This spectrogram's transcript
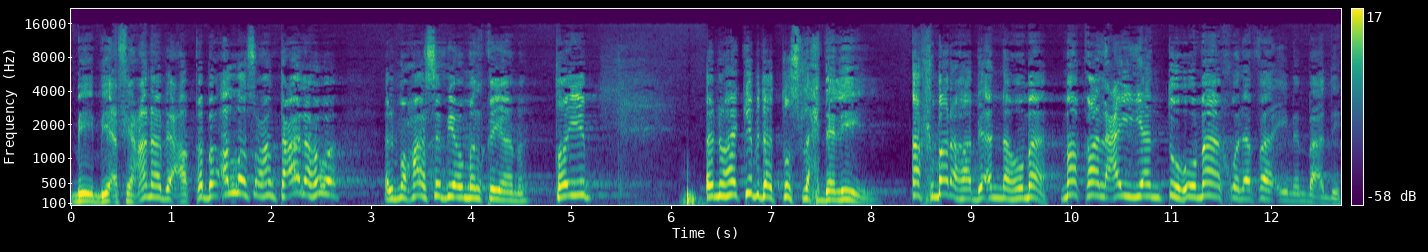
بيعفي عنها بيعاقبها. الله سبحانه وتعالى هو المحاسب يوم القيامة. طيب أنه هيك بدأت تصلح دليل. أخبرها بأنهما ما قال عينتهما خلفائي من بعدي.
